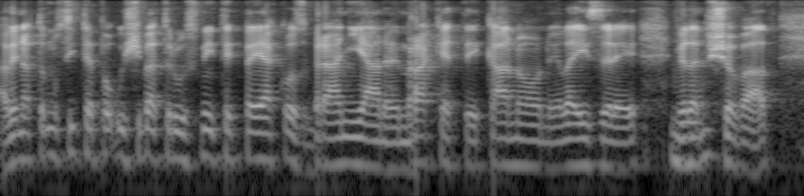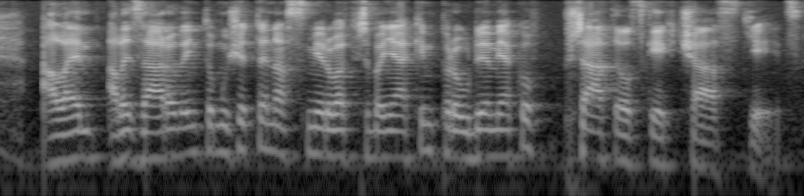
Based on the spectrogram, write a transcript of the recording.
a vy na to musíte používat různý typy jako zbraní, já nevím, rakety, kanony, lasery, mm-hmm. vylepšovat ale, ale zároveň to můžete nasměrovat třeba nějakým proudem jako přátelských částic.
